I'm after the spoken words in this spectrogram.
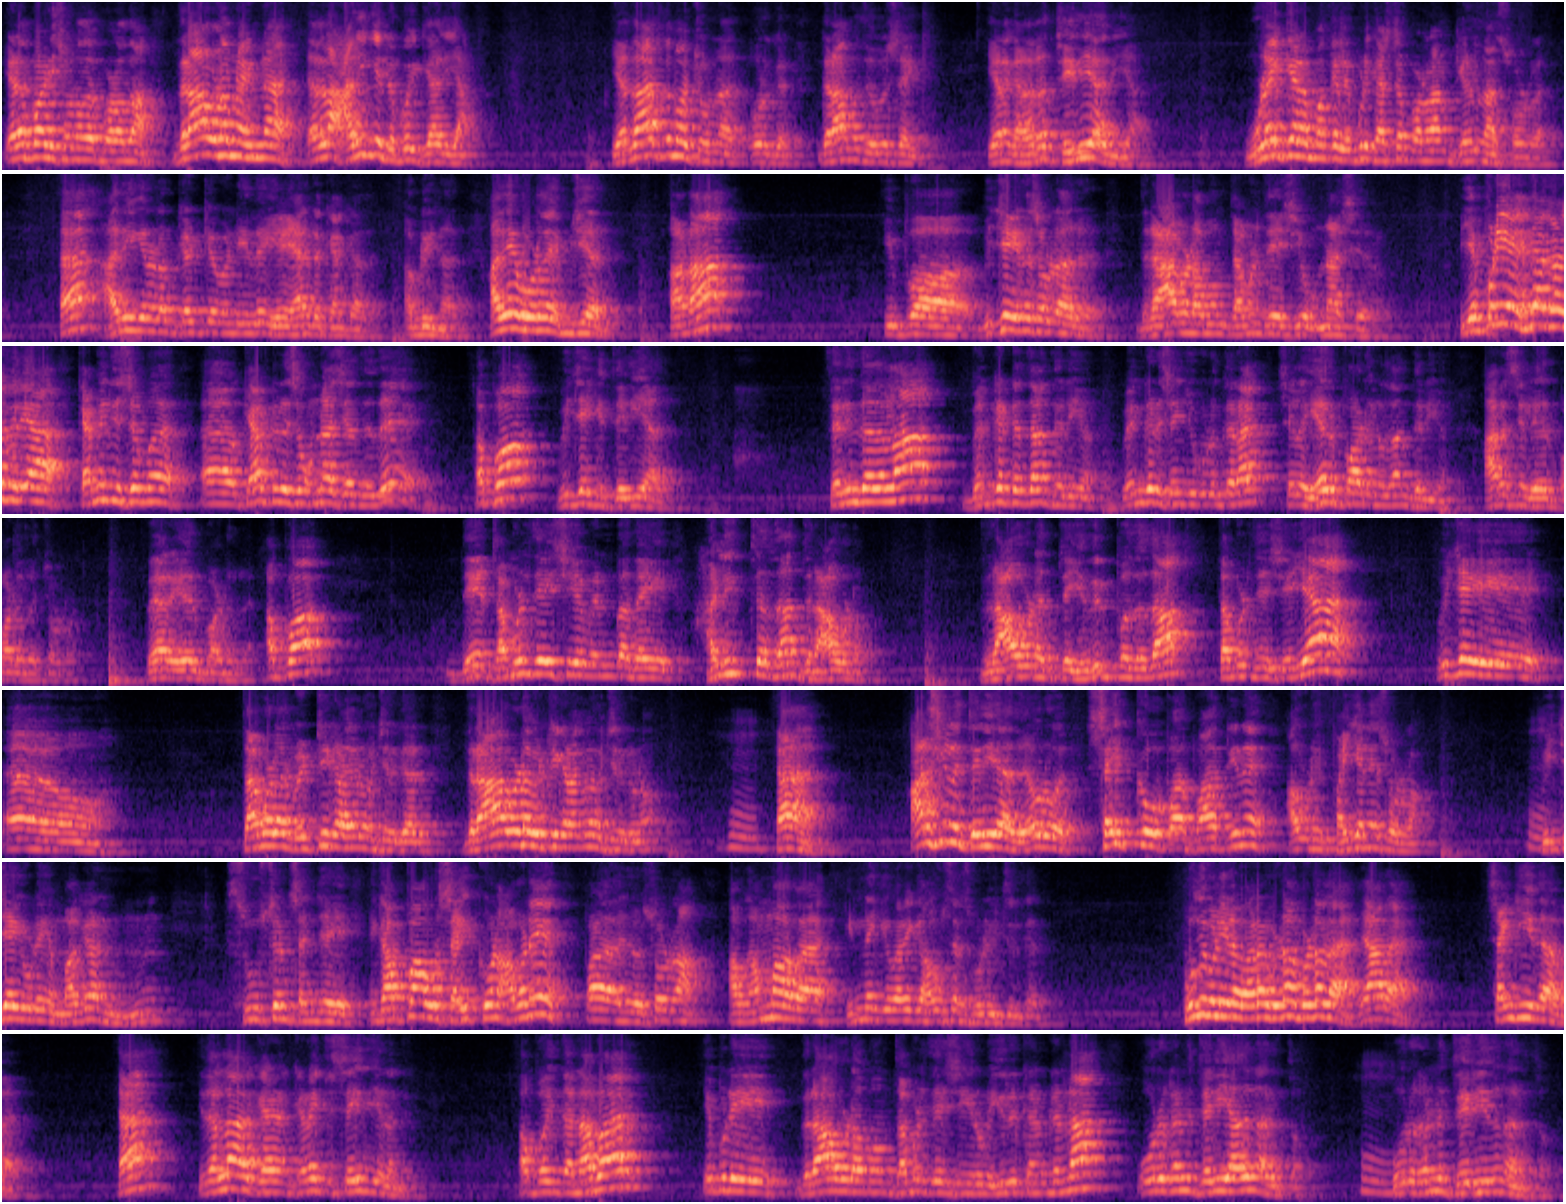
எடப்பாடி சொன்னதை போல தான் திராவிடம்னா என்ன? அதெல்லாம் அறிஞர்கிட்ட போய் கேளியா. யதார்த்தமாக சொன்னார் ஒரு கிராமத்து விவசாயி எனக்கு அதெல்லாம் தெரியாதுயா உழைக்கிற மக்கள் எப்படி கஷ்டப்படுறான்னு கேள்வி நான் சொல்கிறேன் அறிஞரிடம் கேட்க வேண்டியதை என் என்கிட்ட கேட்காது? அப்படின்னாரு. அதே போல தான் எம்ஜிஆர். ஆனால் இப்போ விஜய் என்ன சொல்கிறாரு திராவிடமும் தமிழ் தேசியம் ஒன்றா சேரும். எப்படியா எந்த காலத்துலையா? கம்யூனிசம் கேபிட்டலிசம் ஒன்றா சேர்ந்தது? அப்போ விஜய்க்கு தெரியாது. தெரிந்ததெல்லாம் வெங்கட்டை தான் தெரியும். வெங்கட் செஞ்சு கொடுக்குற சில ஏற்பாடுகள் தான் தெரியும். அரசியல் ஏற்பாடுகளை சொல்கிறோம் வேறு ஏற்பாடு இல்லை. அப்போ தே தமிழ் தேசியம் என்பதை அழித்தது தான் திராவிடம். திராவிடத்தை எதிர்ப்பது தான் தமிழ் தேசியம். ஏன்? விஜய் தமிழர் வெற்றி கழகம்னு வச்சிருக்காரு. திராவிட வெற்றி கழகம்னு வச்சிருக்கணும். அரசியல் தெரியாது. அவர் சைக்கோ பா பார்ட்டின்னு அவருடைய பையனே சொல்லலாம். விஜயுடைய மகன் சூசன் சஞ்சய். எங்கள் அப்பா ஒரு சைக்கோன்னு அவனே சொல்கிறான் அவங்க அம்மாவை இன்னைக்கு வரைக்கும் ஹவுஸ் அரெஸ்ட் பண்ணி வச்சிருக்காரு. புது வெளியில் வர விட விடலை. யாரை? சங்கீதாவை. ஆ? இதெல்லாம் கி- கிடைத்த செய்தி எனக்கு. அப்போ இந்த நபர் இப்படி திராவிடமும் தமிழ் தேசியருடைய இரு கண்கள்னா ஒரு கண்ணு தெரியாதுன்னு அர்த்தம். ஒரு கண்ணு தெரியுதுன்னு அர்த்தம்.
